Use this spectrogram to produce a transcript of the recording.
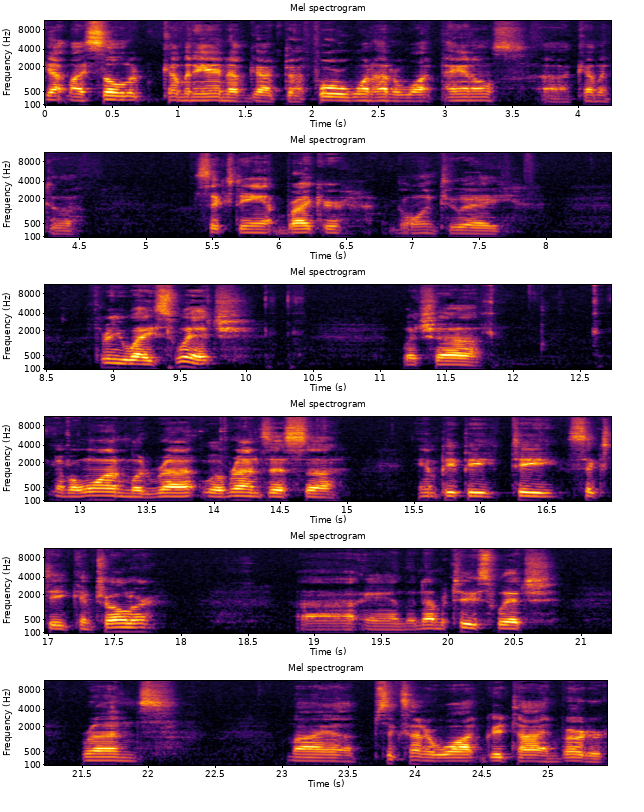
got my solar coming in. I've got uh, four 100 watt panels uh, coming to a 60 amp breaker going to a three-way switch which uh, number one would run will runs this uh, MPPT 60 controller uh, and the number two switch runs my uh, 600 watt grid tie inverter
